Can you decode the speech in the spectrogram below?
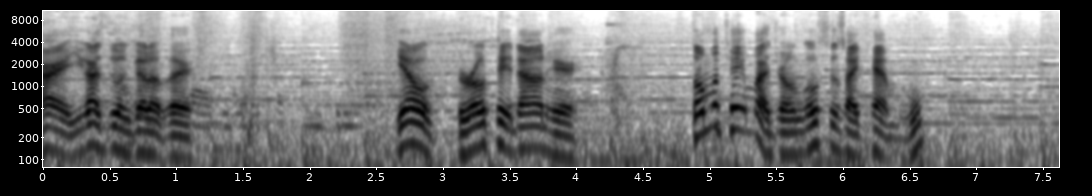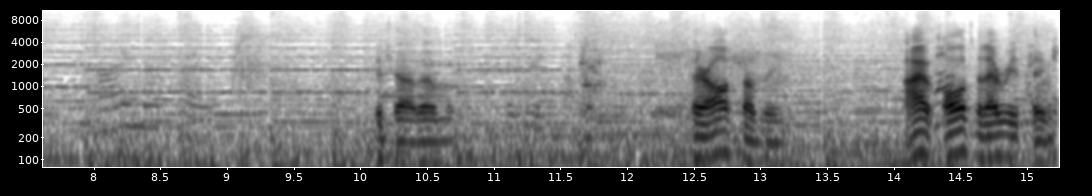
right, you guys doing good up there. We gotta check them three. Yo, rotate down here. Someone take my jungle since I can't move. Good job, Emma. They're all coming. I've altered I everything.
